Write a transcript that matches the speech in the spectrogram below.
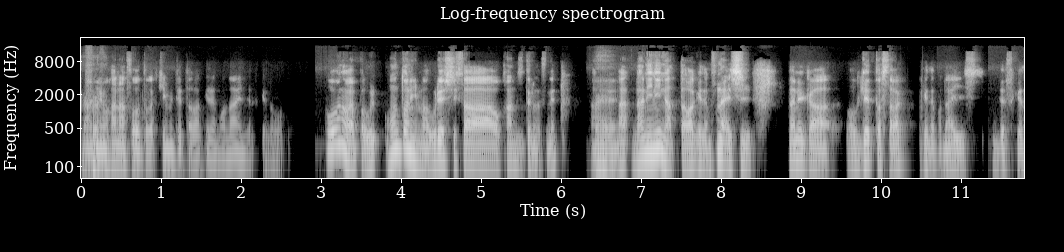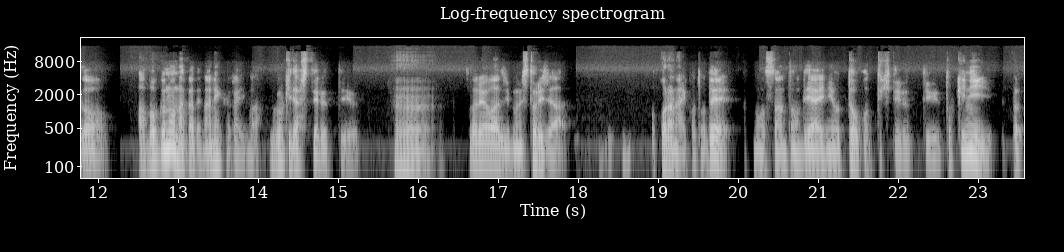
何を話そうとか決めてたわけでもないんですけど、こういうのはやっぱう本当に今嬉しさを感じてるんですね。ええな何になったわけでもないし、何かをゲットしたわけでもないしですけど、あ僕の中で何かが今動き出してるっていう、うん。それは自分一人じゃ起こらないことで、モスさんとの出会いによって起こってきてるっていう時に、やっぱ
